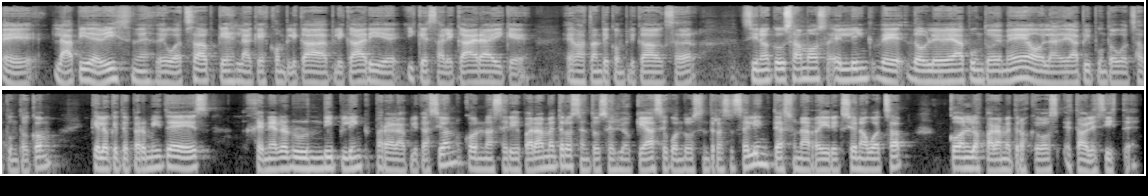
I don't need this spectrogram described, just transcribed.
eh, la API de business de WhatsApp, que es la que es complicada de aplicar y, que sale cara y que es bastante complicado de acceder, sino que usamos el link de wa.me o la de api.whatsapp.com, que lo que te permite es generar un deep link para la aplicación con una serie de parámetros. Entonces, lo que hace cuando vos entras a ese link, te hace una redirección a WhatsApp con los parámetros que vos estableciste,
